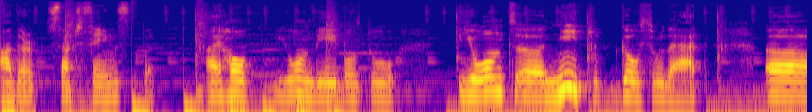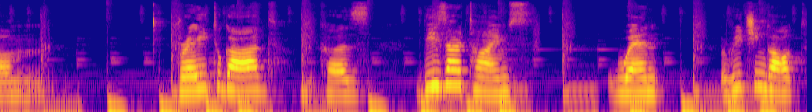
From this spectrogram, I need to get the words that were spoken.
other such things. But I hope you won't be able to you won't uh, need to go through that. Um, pray to God because these are times when reaching out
